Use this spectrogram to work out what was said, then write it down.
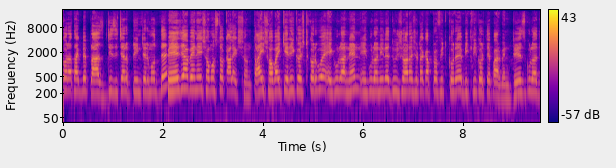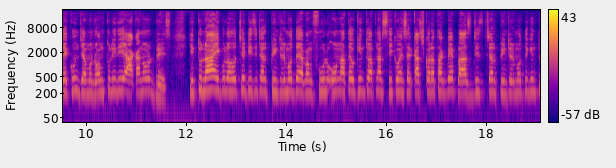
করা থাকবে প্লাস ডিজিটাল প্রিন্টের মধ্যে। পেয়ে যাবেন এই সমস্ত কালেকশন তাই সবাইকে রিকোয়েস্ট করব, এগুলা নেন, এগুলো নিলে দুইশো, আড়াইশো টাকা প্রফিট করে বিক্রি করতে পারবেন। ড্রেসগুলো দেখুন, যেমন রং তুলি দিয়ে আঁকানো ড্রেস কিন্তু না, এগুলো হচ্ছে ডিজিটাল প্রিন্টের মধ্যে এবং ফুল ওনাতেও কিন্তু আপনার সিকোয়েন্সের কাজ করা থাকবে প্লাস ডিজিটাল প্রিন্টের মধ্যে কিন্তু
